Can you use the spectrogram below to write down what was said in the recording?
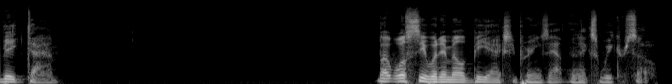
big time. But we'll see what MLB actually brings out in the next week or so.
